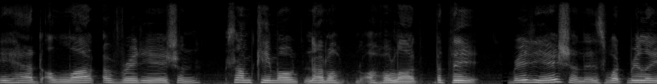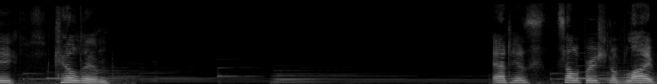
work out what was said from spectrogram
He had a lot of radiation, some chemo, not a, a whole lot, but the radiation is what really killed him. At his celebration of life,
